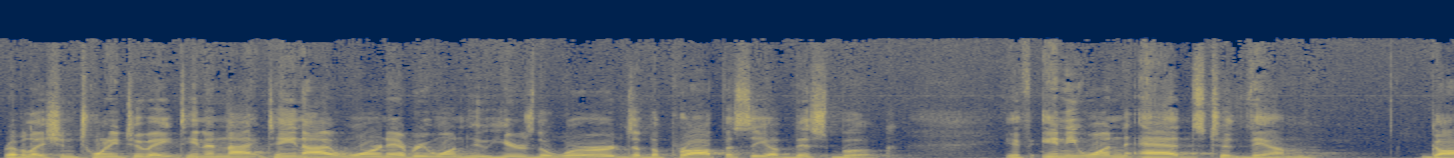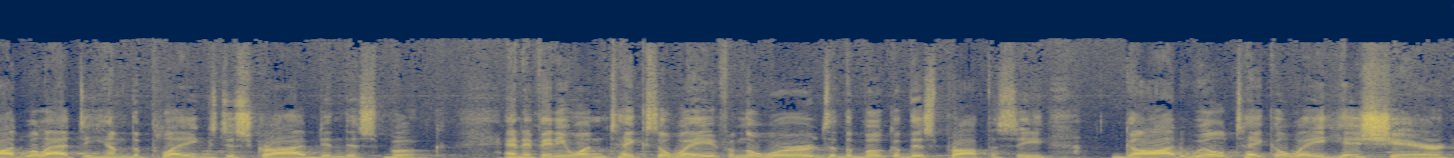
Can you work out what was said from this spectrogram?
Revelation 22, 18 and 19, I warn everyone who hears the words of the prophecy of this book. If anyone adds to them, God will add to him the plagues described in this book. And if anyone takes away from the words of the book of this prophecy, God will take away his share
